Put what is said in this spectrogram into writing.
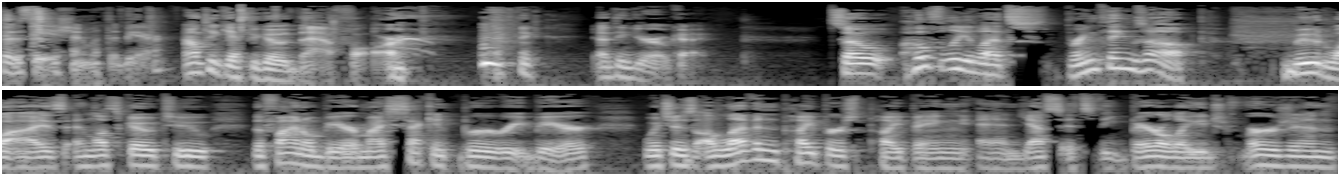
association with the beer. I don't think you have to go that far. I think I think you're okay. So hopefully, let's bring things up mood wise, and let's go to the final beer, my second Bruery beer, which is Eleven Pipers Piping, and yes, it's the barrel aged version.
